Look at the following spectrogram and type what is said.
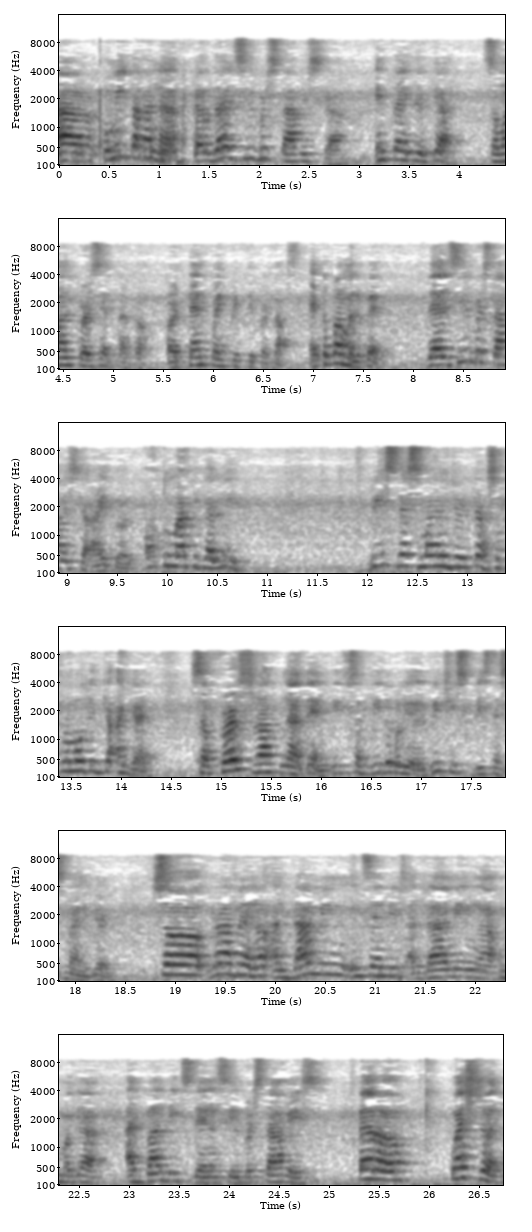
ah, kumita ka na, pero dahil silver status ka, entitled ka sa 1% na to, or 10.50 per box. Ito pa malupit. Dahil silver status ka, idol, automatically, business manager ka, so promoted ka agad sa first rank natin dito sa BWL, which is business manager. So, grabe, no? Ang daming incentives, ang daming, uh, kumbaga, advantage din ng silver stockies. Pero, question,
